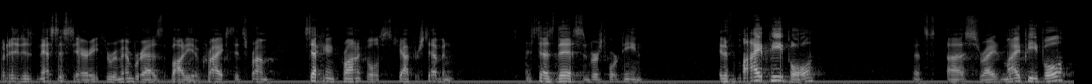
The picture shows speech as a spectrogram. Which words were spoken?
but it is necessary to remember as the body of Christ. It's from Second Chronicles chapter 7. It says this in verse 14. If my people, that's us, right? My people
